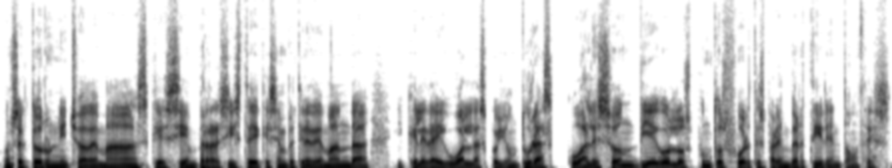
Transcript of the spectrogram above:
Un sector, un nicho además que siempre resiste, que siempre tiene demanda y que le da igual las coyunturas. ¿Cuáles son, Diego, los puntos fuertes para invertir entonces?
